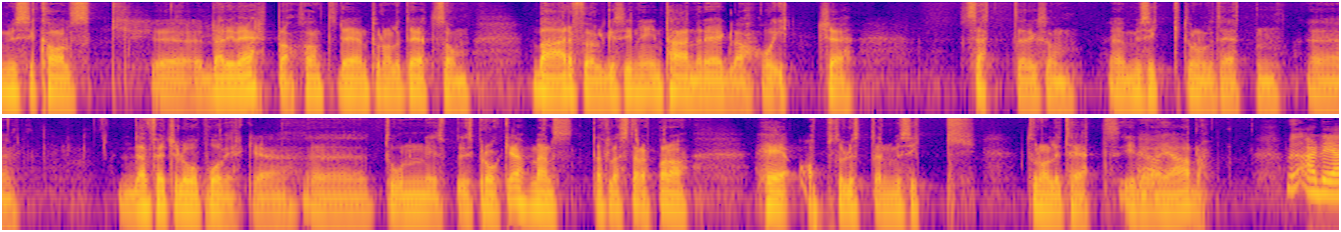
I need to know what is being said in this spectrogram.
musikalsk eh, derivert. Da? Det er en tonalitet som bare følger sine interne regler, og ikke setter liksom eh, musikktonaliteten eh, Den får ikke lov å påvirke eh, tonen i, i språket, mens de fleste rappere har absolutt en musikktonalitet i det de gjør. da. Men Er det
